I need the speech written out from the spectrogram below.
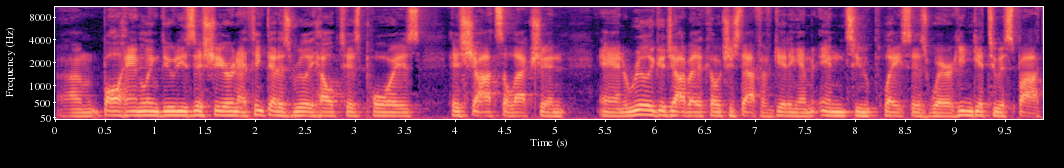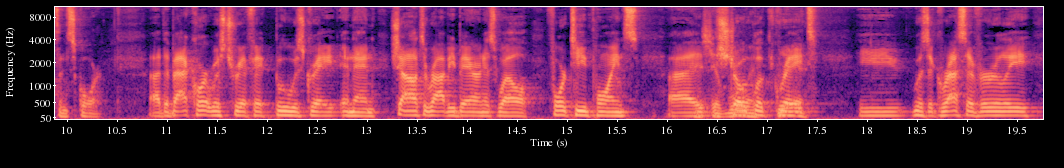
um, ball handling duties this year, and I think that has really helped his poise his shot selection, and a really good job by the coaching staff of getting him into places where he can get to his spots and score. Uh, the backcourt was terrific. Boo was great. And then shout out to Robbie Beran as well. 14 points. Uh, his stroke boy. looked great. Yeah. He was aggressive early,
